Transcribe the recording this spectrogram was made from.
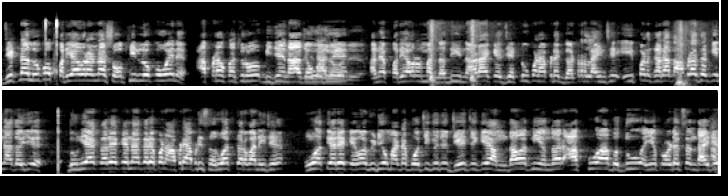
જેટલા લોકો પર્યાવરણના શોખીન લોકો હોય ને આપણો કચરો બીજે ના જવો જોઈએ. જોઈએ. અને પર્યાવરણમાં નદી નાળા કે જેટલું પણ આપણે ગટર લાઈન છે એ પણ ખરાબ આપણા થકી ના થઈ જોઈએ. દુનિયા કરે કે ના કરે પણ આપણે આપણી શરૂઆત કરવાની છે. હું અત્યારે એક એવા વીડિયો માટે પહોંચી ગયો છું જે જગ્યાએ અમદાવાદની અંદર આખું આ બધું અહીંયા પ્રોડક્શન થાય છે.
